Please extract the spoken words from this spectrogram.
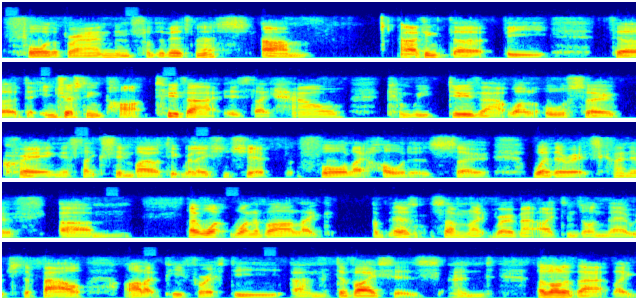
for the brand and for the business. Um, and I think the the the the interesting part to that is like how can we do that while also creating this like symbiotic relationship for like holders. So whether it's kind of um, like what one of our like there's some like roadmap items on there which is about our like P4SD um, devices, and a lot of that like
